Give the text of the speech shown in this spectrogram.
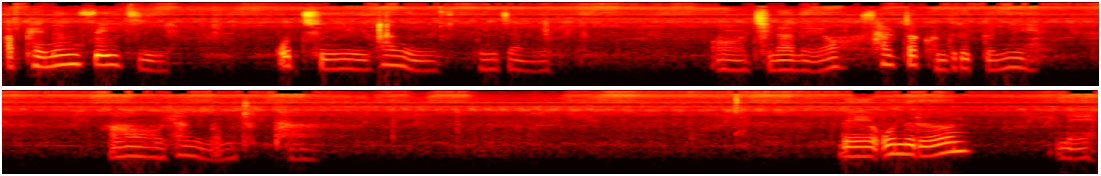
앞에는 세이지 꽃이 향이 굉장히 어, 진하네요. 살짝 건드렸더니 아우 향이 너무 좋다. 네 오늘은 네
